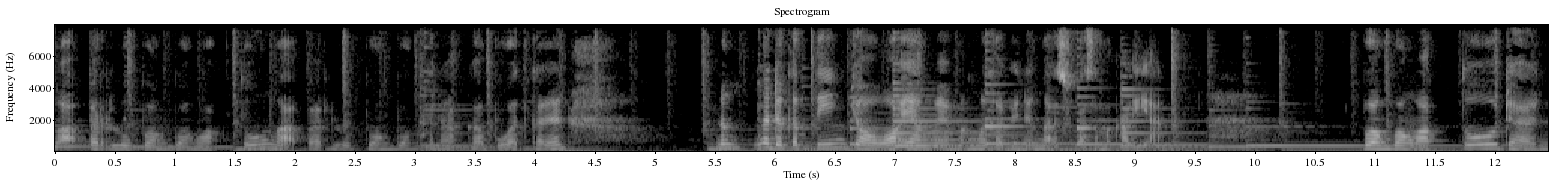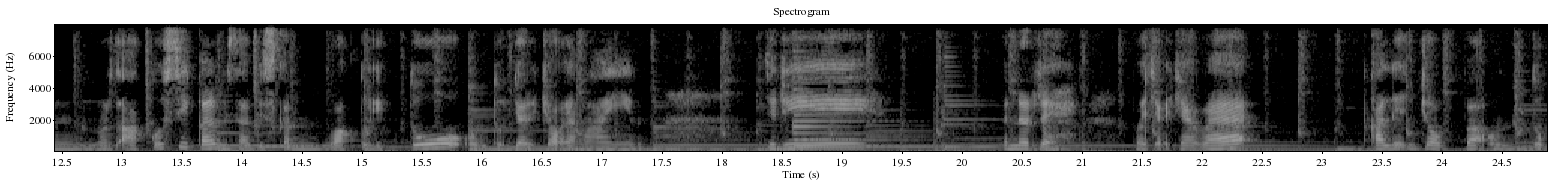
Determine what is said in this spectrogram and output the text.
nggak perlu buang-buang waktu nggak perlu buang-buang tenaga buat kalian ngedeketin cowok yang memang notabene nggak suka sama kalian. Buang-buang waktu dan menurut aku sih kalian bisa habiskan waktu itu untuk cari cowok yang lain. Jadi bener deh buat cewek-cewek kalian coba untuk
